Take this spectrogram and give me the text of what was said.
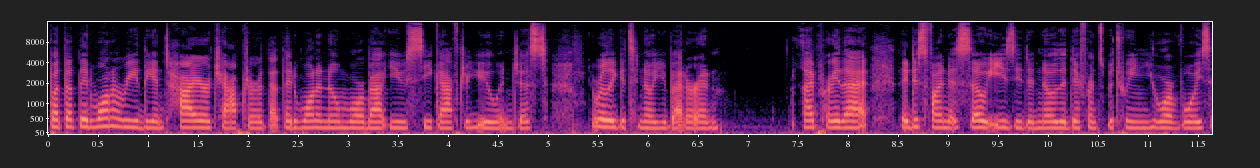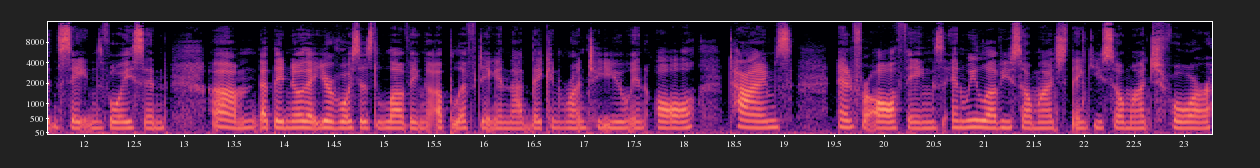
but that they'd want to read the entire chapter that they'd want to know more about you seek after you and just really get to know you better and I pray that they just find it so easy to know the difference between your voice and Satan's voice, and um, that they know that your voice is loving, uplifting, and that they can run to you in all times and for all things. And we love you so much. Thank you so much for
